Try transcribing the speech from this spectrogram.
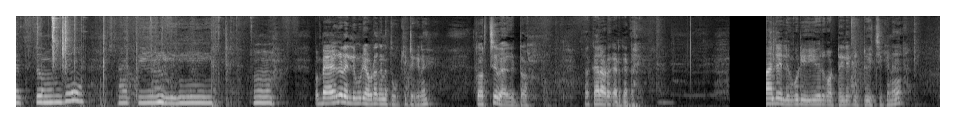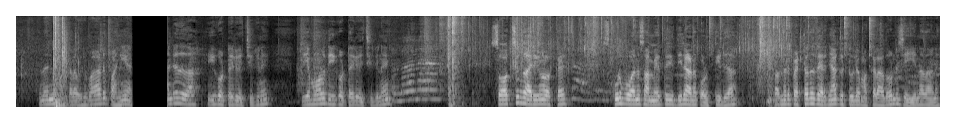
എത്തുമ്പോ അപ്പം ബാഗുകളെല്ലാം കൂടി അവിടെ അങ്ങനെ തൂക്കിയിട്ടിരിക്കണേ. കുറച്ച് ബാഗ് കിട്ടോ തൽക്കാലം അവിടെ കിടക്കട്ടെ. അതിന്റെ എല്ലാം കൂടി ഈ ഒരു കൊട്ടയിലേക്ക് ഇട്ട് വെച്ചിക്കണ് അതന്നെ തന്നെ മക്കളെ ഒരുപാട് പണിയാണ്. എന്റെ ഇതാ ഈ കൊട്ടയിൽ വെച്ചിക്കണ് ദിയമോളത് ഈ കൊട്ടയിൽ വെച്ചിക്കണ് സോക്സും കാര്യങ്ങളൊക്കെ സ്കൂളിൽ പോകുന്ന സമയത്ത് ഇതിലാണ് കൊളുത്തിയിടുക. അന്നേരം പെട്ടെന്ന് തിരഞ്ഞാൽ കിട്ടൂല മക്കൾ അതുകൊണ്ട് ചെയ്യുന്നതാണ്.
